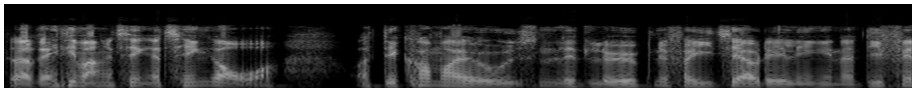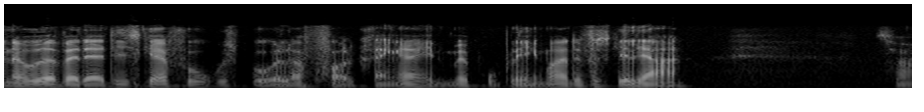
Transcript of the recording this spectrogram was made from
Der er rigtig mange ting at tænke over, og det kommer jo ud sådan lidt løbende fra IT-afdelingen, når de finder ud af, hvad det er, de skal have fokus på, eller folk ringer ind med problemer af det forskellige art. Så.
